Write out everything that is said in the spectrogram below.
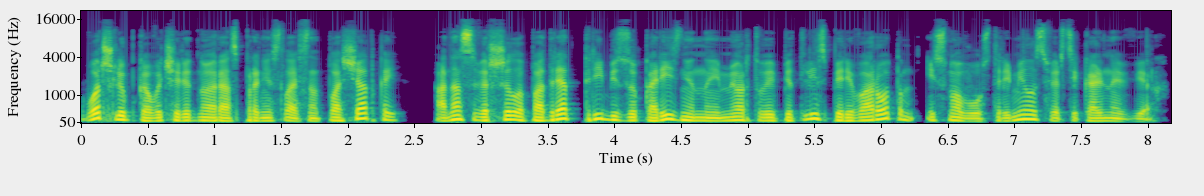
Вот шлюпка в очередной раз пронеслась над площадкой, она совершила подряд три безукоризненные мертвые петли с переворотом и снова устремилась вертикально вверх.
